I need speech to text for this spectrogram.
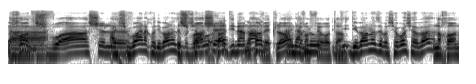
נכון, זו שבועה של... השבועה, אנחנו דיברנו על זו זה שבועה בשבוע... שדינה נכון. מוות, לא? אם אתה אנחנו מפר אותה. דיברנו על זה בשבוע שעבר. נכון.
